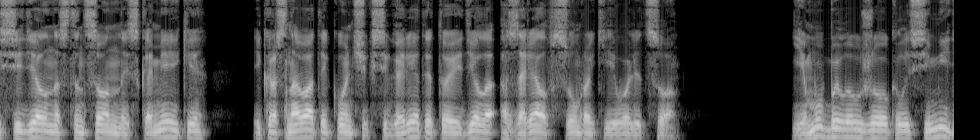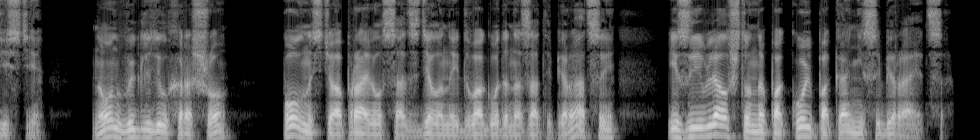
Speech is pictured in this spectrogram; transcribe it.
сидел на станционной скамейке, и красноватый кончик сигареты то и дело озарял в сумраке его лицо. Ему было уже около семидесяти, но он выглядел хорошо, полностью оправился от сделанной два года назад операции и заявлял, что на покой пока не собирается.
